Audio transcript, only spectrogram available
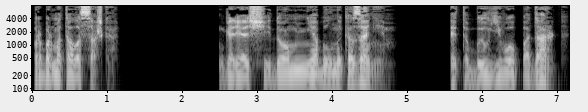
пробормотала Сашка. Горящий дом не был наказанием. Это был его подарок.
